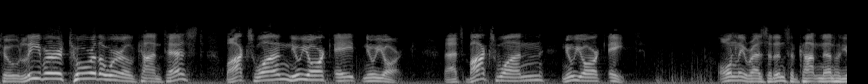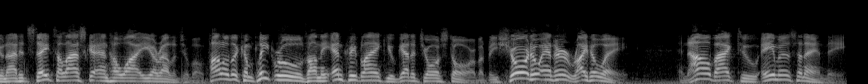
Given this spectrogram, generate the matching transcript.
to Lever Tour the World contest, Box 1, New York 8, New York. That's Box 1, New York 8. Only residents of continental United States, Alaska, and Hawaii are eligible. Follow the complete rules on the entry blank you get at your store, but be sure to enter right away. And now back to Amos and Andy.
